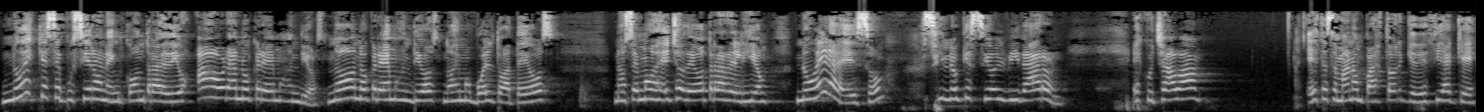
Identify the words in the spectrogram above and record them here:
No es que se pusieron en contra de Dios, ah, ahora no creemos en Dios. No, no creemos en Dios, nos hemos vuelto ateos, nos hemos hecho de otra religión. No era eso, sino que se olvidaron. Escuchaba esta semana un pastor que decía que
